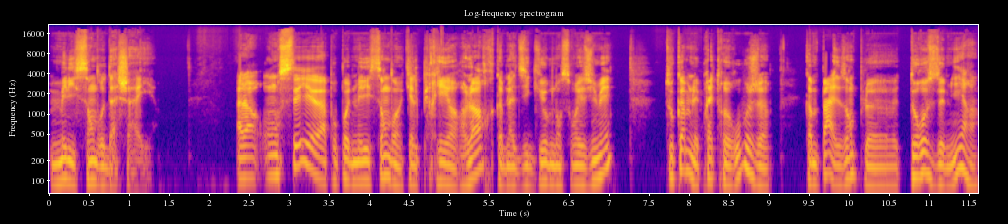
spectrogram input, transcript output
Mélissandre d'Achaï. Alors, on sait euh, à propos de Mélissandre qu'elle prière l'or, comme l'a dit Guillaume dans son résumé, tout comme les prêtres rouges, comme par exemple euh, Tauros de Myre,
